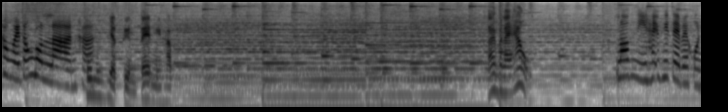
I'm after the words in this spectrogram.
ทำไมต้องลนลานคะผู้มึงอย่าตื่นเต้นครับ ได้มาแล้ว รอบนี้ให้พี่เจเป็นคน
